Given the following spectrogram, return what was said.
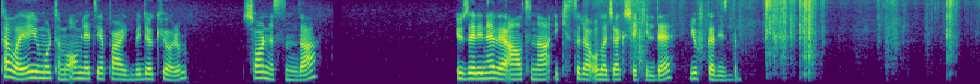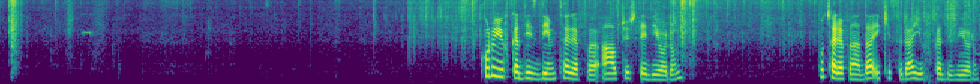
Tavaya yumurtamı omlet yapar gibi döküyorum. Sonrasında üzerine ve altına iki sıra olacak şekilde yufka dizdim. Kuru yufka dizdiğim tarafı alt üst ediyorum. Bu tarafına da iki sıra yufka diziyorum.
